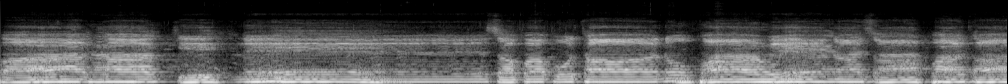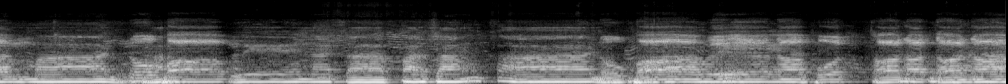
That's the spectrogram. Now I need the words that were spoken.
ปาทักขิเนสัพพุทธานุภาเวนัสสัพพธรรมามันนุภาเวเวนัสสะปะสังขานุภาเวนะพุทธรัตนัง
